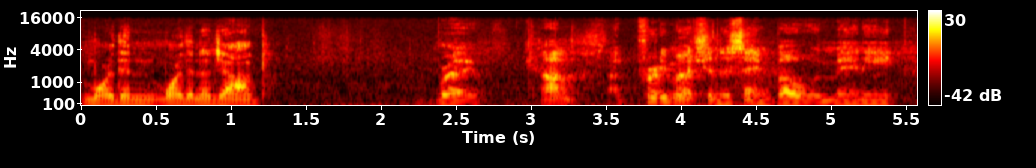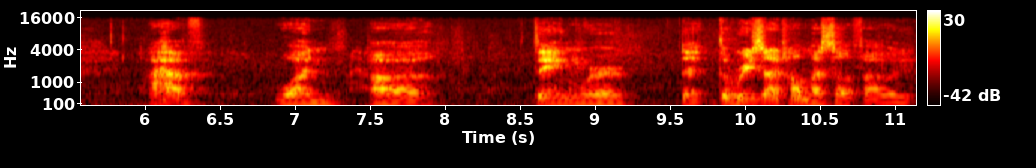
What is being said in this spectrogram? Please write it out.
more than more than a job. Right. I'm pretty much in the same boat with many. I have one uh, thing where the the reason I told myself I would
